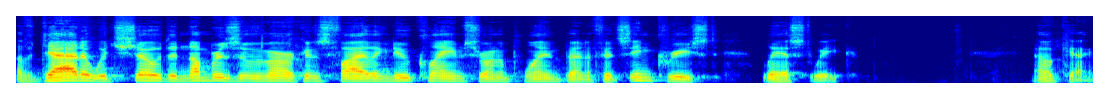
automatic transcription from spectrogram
of data which showed the numbers of Americans filing new claims for unemployment benefits increased last week. Okay.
